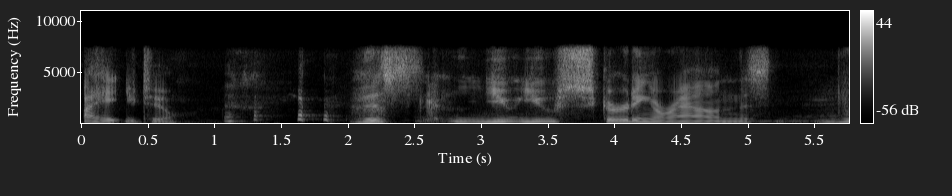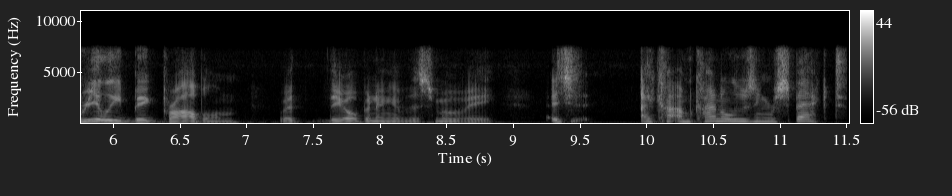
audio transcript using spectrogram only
I hate you two. this you you skirting around this really big problem with the opening of this movie. It's I I'm kind of losing respect.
